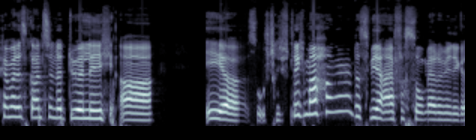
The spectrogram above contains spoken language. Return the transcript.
können wir das Ganze natürlich äh, eher so schriftlich machen, dass wir einfach so mehr oder weniger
